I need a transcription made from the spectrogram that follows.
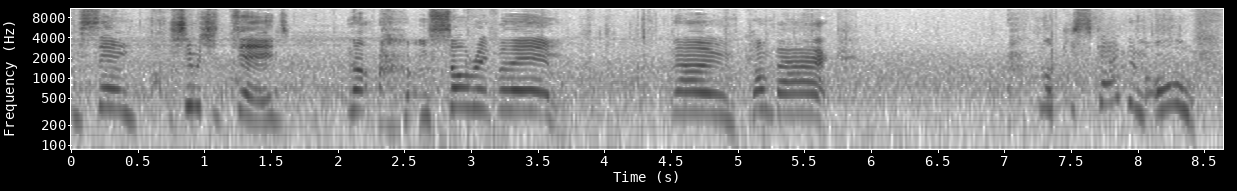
you see? You see what you did? No, I'm sorry for them. No, come back. Look, you scared them off.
